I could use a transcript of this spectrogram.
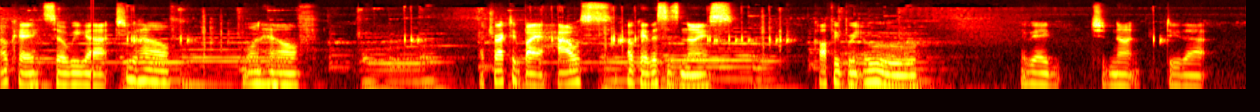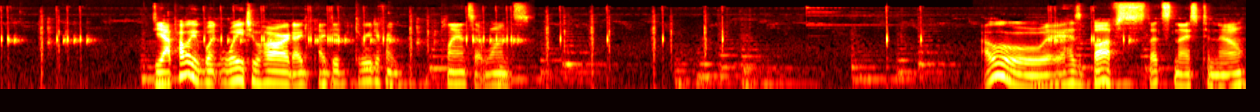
Okay, so we got two health, one health. Attracted by a house. Okay, this is nice. Coffee brew. Ooh. Maybe I should not do that. Yeah, I probably went way too hard. I, I did three different plants at once. Oh, it has buffs. That's nice to know.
